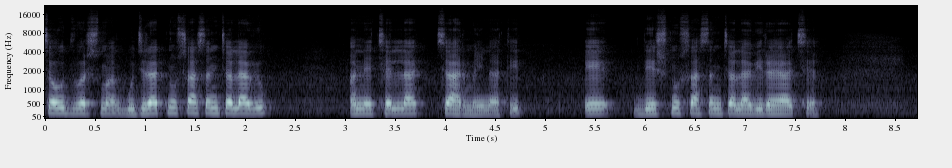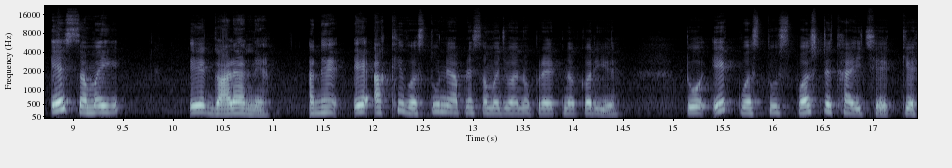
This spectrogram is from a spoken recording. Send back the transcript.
ચૌદ વર્ષમાં ગુજરાતનું શાસન ચલાવ્યું અને છેલ્લા ચાર મહિનાથી એ દેશનું શાસન ચલાવી રહ્યા છે. એ સમય એ ગાળાને અને એ આખી વસ્તુને આપણે સમજવાનો પ્રયત્ન કરીએ તો એક વસ્તુ સ્પષ્ટ થાય છે કે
